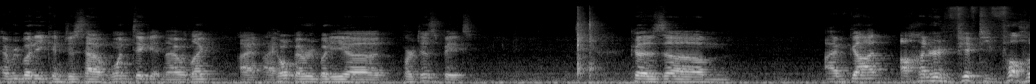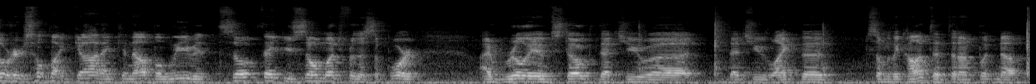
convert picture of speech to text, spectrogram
everybody can just have one ticket, and I would like, I, I hope everybody uh, participates because um, I've got 150 followers. Oh my God, I cannot believe it. So thank you so much for the support. I really am stoked that you uh, that you like the some of the content that I'm putting up.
